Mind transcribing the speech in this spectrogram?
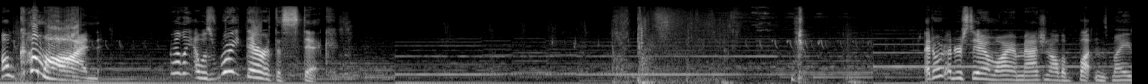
Oh, come on! Really? I was right there at the stick. I don't understand why I'm mashing all the buttons. My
